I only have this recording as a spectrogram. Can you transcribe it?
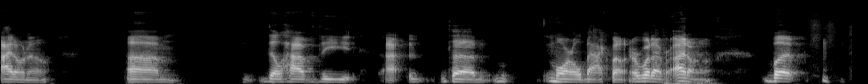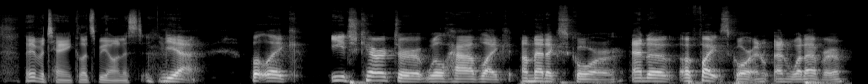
i don't know. Um they'll have the uh, the moral backbone or whatever i don't know. But They have a tank, let's be honest. yeah. But like each character will have like a medic score and a, a fight score and, and whatever.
